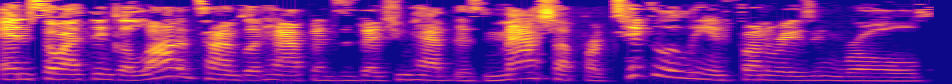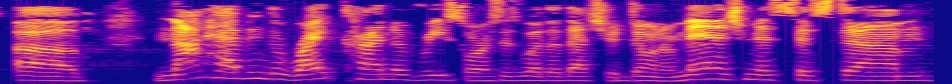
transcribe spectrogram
And so I think a lot of times what happens is that you have this mashup, particularly in fundraising roles, of not having the right kind of resources, whether that's your donor management system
